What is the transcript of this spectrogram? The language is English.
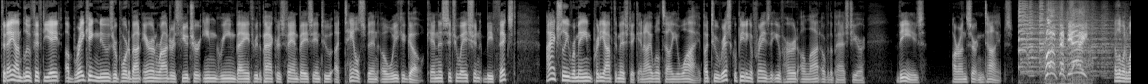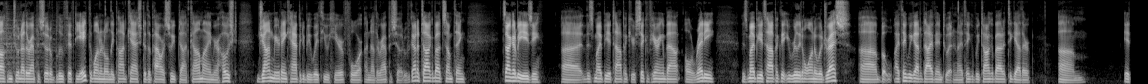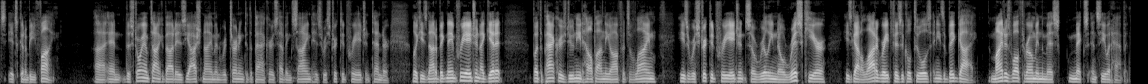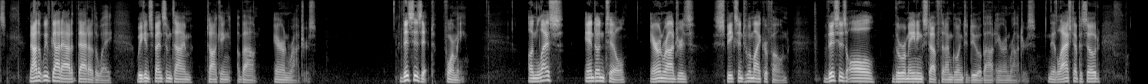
Today on Blue 58, a breaking news report about Aaron Rodgers' future in Green Bay threw the Packers fan base into a tailspin a week ago. Can this situation be fixed? I actually remain pretty optimistic, and I will tell you why. But to risk repeating a phrase that you've heard a lot over the past year, these are uncertain times. Blue 58! Hello and welcome to another episode of Blue 58, the one and only podcast of thepowersweep.com. I am your host, John Meerdink. Happy to be with you here for another episode. We've got to talk about something. It's not going to be easy. Uh, this might be a topic you're sick of hearing about already. This might be a topic that you really don't want to address, uh, but I think we got to dive into it. And I think if we talk about it together, um, it's it's going to be fine. Uh, and the story I'm talking about is Yosh Nijman returning to the Packers, having signed his restricted free agent tender. Look, he's not a big name free agent, I get it, but the Packers do need help on the offensive line. He's a restricted free agent, so really no risk here. He's got a lot of great physical tools, and he's a big guy. Might as well throw him in the mix and see what happens. Now that we've got out that out of the way, we can spend some time talking about Aaron Rodgers. This is it for me. Unless and until Aaron Rodgers speaks into a microphone, this is all the remaining stuff that I'm going to do about Aaron Rodgers. In the last episode,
